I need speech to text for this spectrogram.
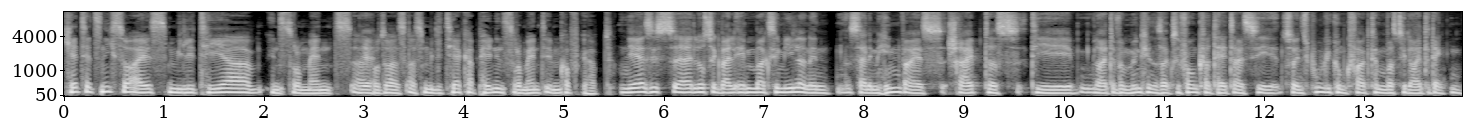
ich hätte jetzt nicht so als Militärinstrument äh, ja. oder als, als Militärkapelleninstrument im Kopf gehabt. Ja, es ist äh, lustig, weil eben Maximilian in seinem Hinweis schreibt, dass die Leute vom Münchner Saxophonquartett, als sie so ins Publikum gefragt haben, was die Leute denken,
